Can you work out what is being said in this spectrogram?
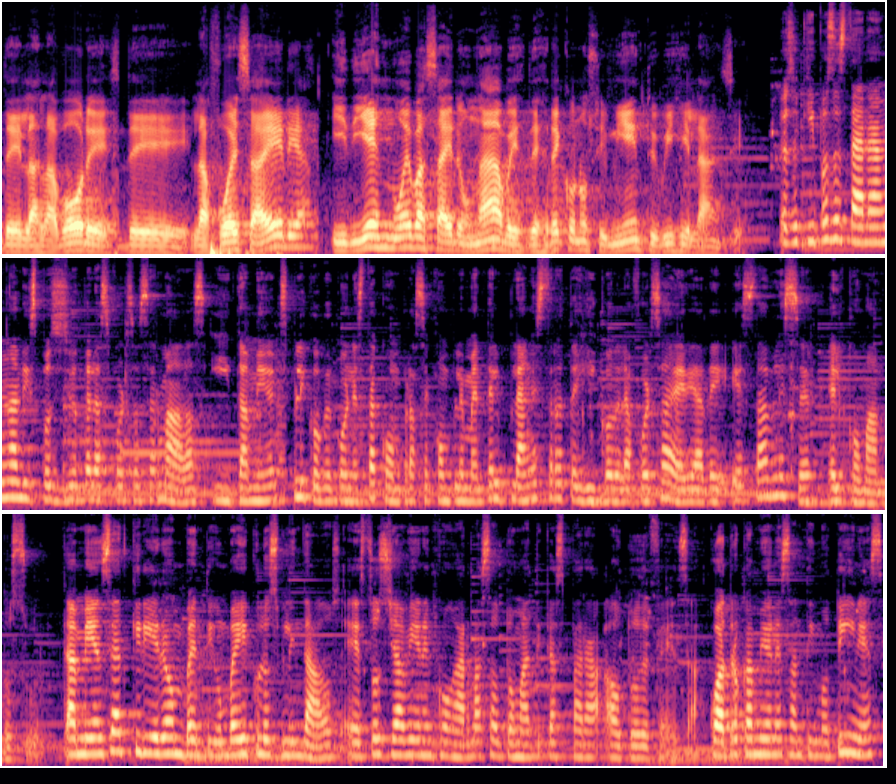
de las labores de la Fuerza Aérea y 10 nuevas aeronaves de reconocimiento y vigilancia. Los equipos estarán a disposición de las Fuerzas Armadas y también explicó que con esta compra se complementa el plan estratégico de la Fuerza Aérea de establecer el Comando Sur. También se adquirieron 21 vehículos blindados, estos ya vienen con armas automáticas para autodefensa, cuatro camiones antimotines,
